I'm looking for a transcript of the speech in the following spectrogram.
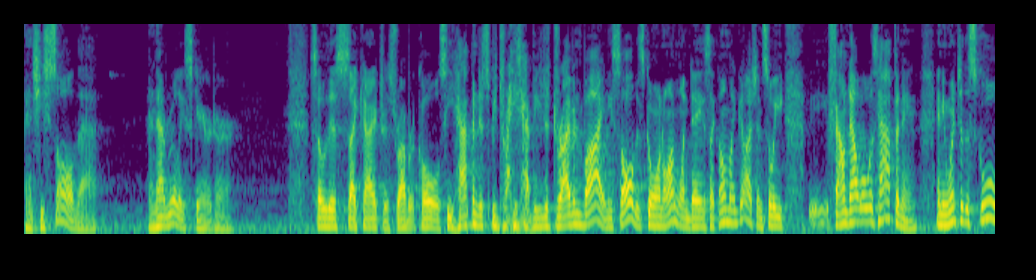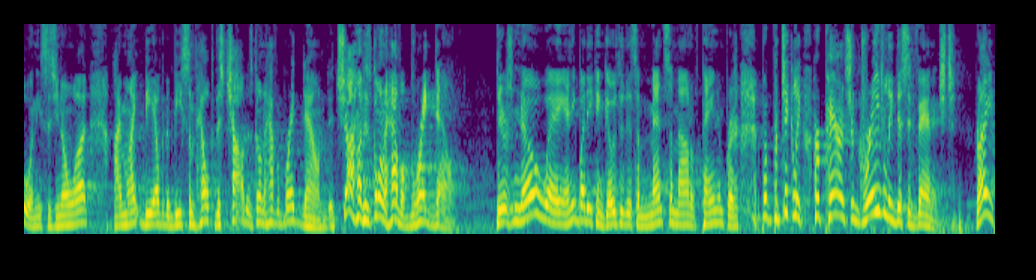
And she saw that, and that really scared her. So this psychiatrist, Robert Coles, he happened to just be he's happy just driving by, and he saw this going on one day. He's like, "Oh my gosh!" And so he, he found out what was happening, and he went to the school, and he says, "You know what? I might be able to be some help. This child is going to have a breakdown. The child is going to have a breakdown." There's no way anybody can go through this immense amount of pain and pressure. But particularly, her parents are gravely disadvantaged, right?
